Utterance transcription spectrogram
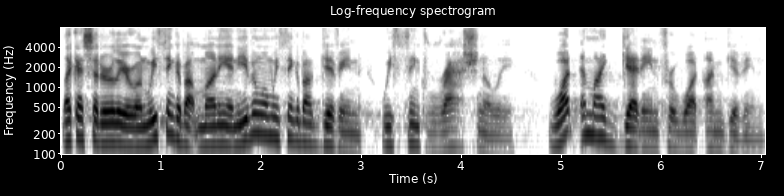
like I said earlier, when we think about money and even when we think about giving, we think rationally. What am I getting for what I'm giving?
